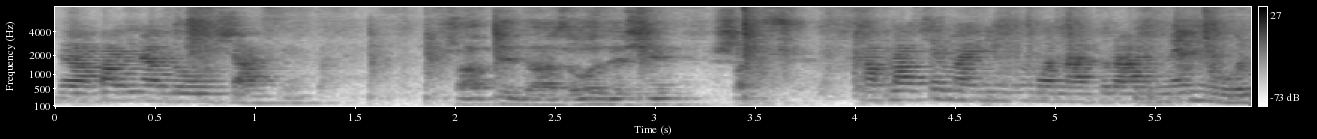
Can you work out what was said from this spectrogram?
De la pagina 26. 7 de la 26. Aflați cel mai mic număr natural nenul.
